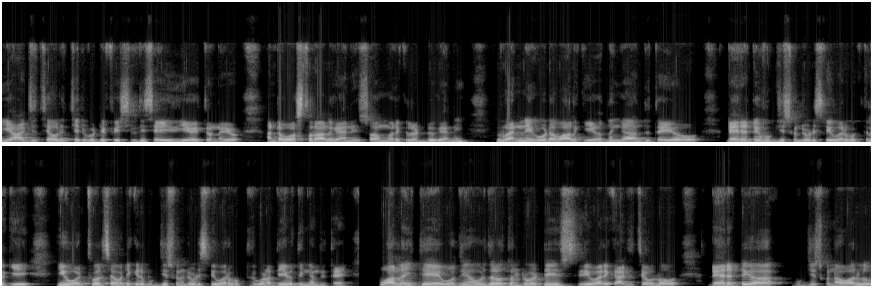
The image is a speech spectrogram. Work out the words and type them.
ఈ ఆజిత్ సేవలు ఇచ్చేటువంటి ఫెసిలిటీస్ ఏవైతే ఉన్నాయో అంటే వస్త్రాలు కానీ స్వామివారికి లడ్డు కానీ ఇవన్నీ కూడా వాళ్ళకి ఏ విధంగా అందుతాయో డైరెక్ట్గా బుక్ చేసుకునేటువంటి శ్రీవారి భక్తులకి ఈ వర్చువల్ సేవ టికెట్ బుక్ చేసుకునేటువంటి శ్రీవారి భక్తులు కూడా అదే విధంగా అందుతాయి. వాళ్ళైతే ఉదయం విడుదలవుతున్నటువంటి శ్రీవారికి ఆజిత్ డైరెక్ట్గా బుక్ చేసుకున్న వాళ్ళు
